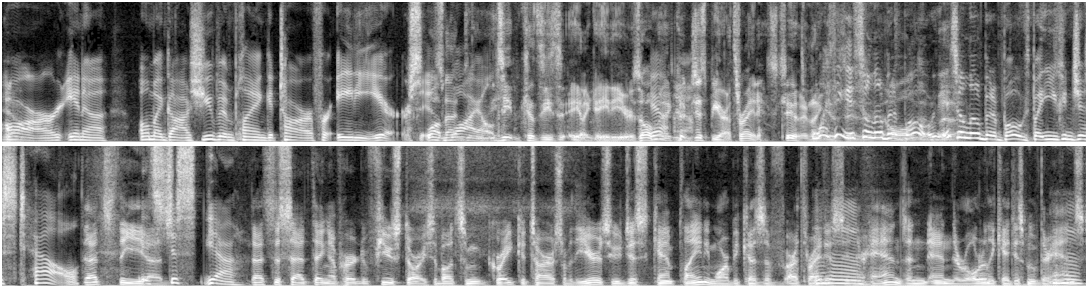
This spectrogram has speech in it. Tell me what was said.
are in a oh my gosh you've been playing guitar for 80 years is wild because he's like 80 years old. Yeah. It could Yeah. just be arthritis too. Like well, I think it's a little bit of both. and, It's uh, a little bit of both, but you can just tell. That's the. Uh, it's just yeah. That's the sad thing. I've heard a few stories about some great guitarists over the years who just can't play anymore because of arthritis Mm-hmm. in their hands, and, and they're older and they can't just move their hands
